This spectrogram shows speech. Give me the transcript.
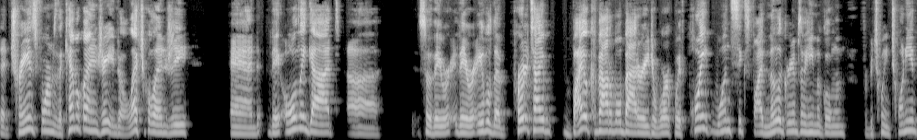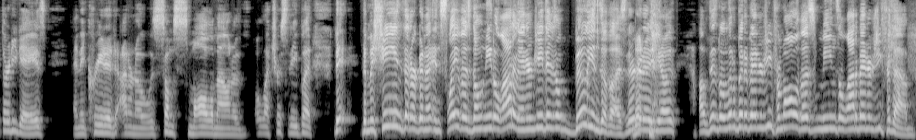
that transforms the chemical energy into electrical energy. And they only got uh so they were they were able to prototype biocompatible battery to work with 0.165 milligrams of hemoglobin for between 20 and 30 days. And they created, I don't know, it was some small amount of electricity, but the the machines that are going to enslave us don't need a lot of energy. There's billions of us. They're going to, you know, uh, there's a little bit of energy from all of us means a lot of energy for them.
